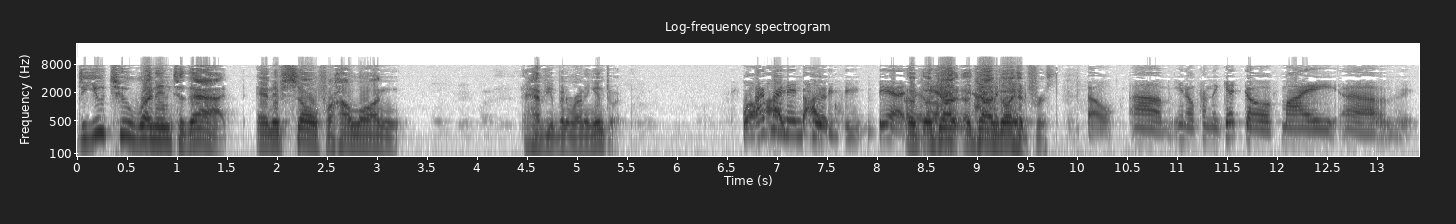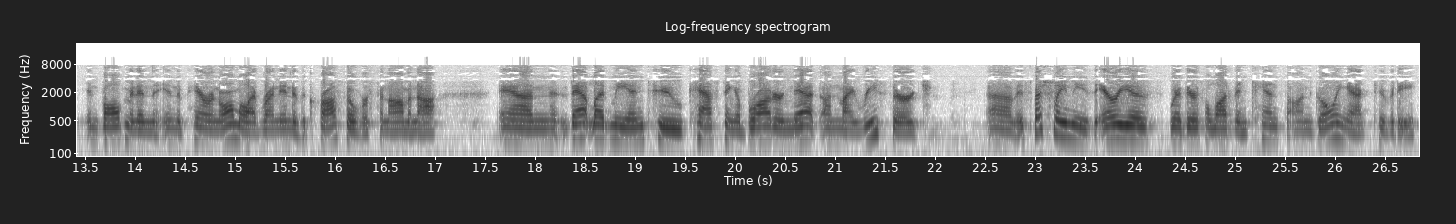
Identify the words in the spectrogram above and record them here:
Do you two run into that? And if so, for how long have you been running into it? Well, I've run into I, it a bit. Uh, John, uh, John go ahead first. So, um, you know, from the get-go of my uh, involvement in the in the paranormal, I've run into the crossover phenomena, and that led me into casting a broader net on my research, uh, especially in these areas where there's a lot of intense ongoing activity.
